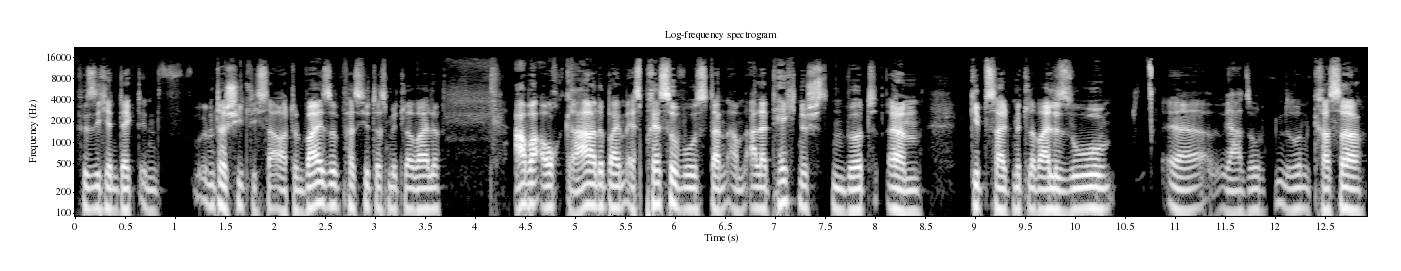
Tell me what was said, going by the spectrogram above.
für sich entdeckt in unterschiedlichster Art und Weise passiert das mittlerweile. Aber auch gerade beim Espresso, wo es dann am allertechnischsten wird, ähm, gibt's halt mittlerweile so, äh, ja, so, so ein krasser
